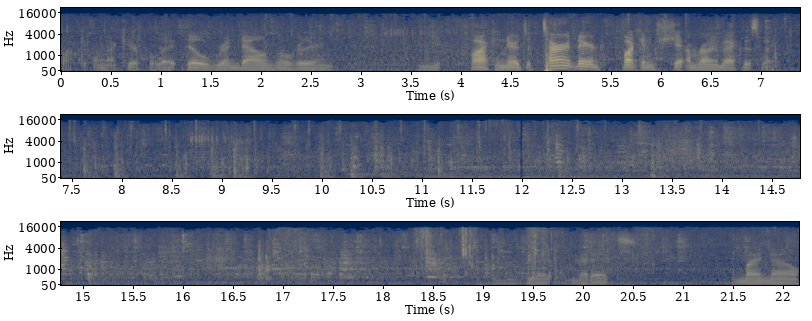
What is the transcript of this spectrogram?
Fuck if I'm not careful, that they'll run down over there and, and get, fucking there's a turret there and fucking shit. I'm running back this way. Jet, medics. Mine now.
